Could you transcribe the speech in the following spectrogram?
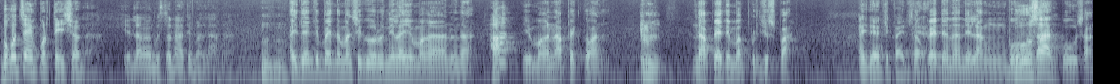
Bukod sa importation, ah. Yun lang ang gusto natin malaman. Identified naman siguro nila yung mga ano na, Ha? yung mga naapektuhan na pwede mag-produce pa. Identified So, na yan. pwede na nilang Buhusan. buhusan. Buhusan.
